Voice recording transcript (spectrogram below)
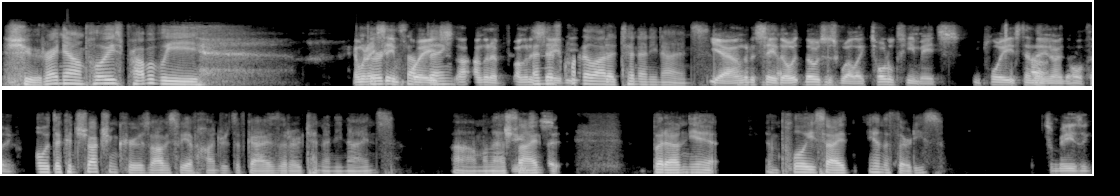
Shoot, right now employees probably. And when I say employees, something. I'm gonna I'm gonna and say there's quite a lot of 1099s. Yeah, I'm gonna say those those as well, like total teammates, employees, 1099, oh. the whole thing. Well, with the construction crews, obviously we have hundreds of guys that are 1099s um, on that Jesus. side, but but on the employee side, in the 30s. It's amazing,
